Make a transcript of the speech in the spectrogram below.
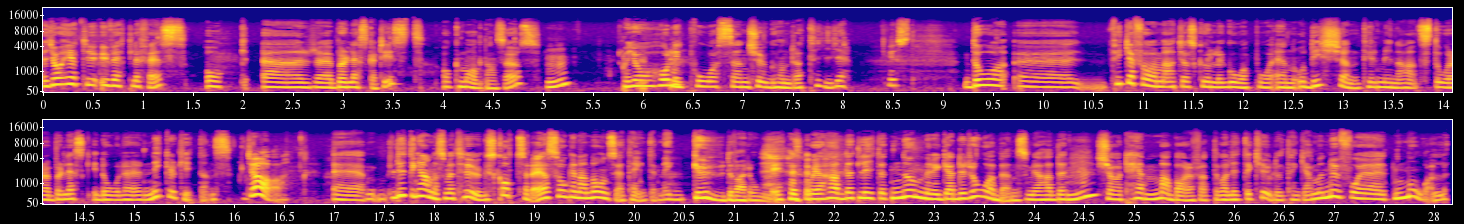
jag heter ju Yvette Lefes och är eh, burleskartist och magdansös. Mm. Och jag har hållit på sedan 2010. Just det. Då eh, fick jag för mig att jag skulle gå på en audition till mina stora burleskidoler Knicker Kittens. Ja, Eh, lite grann som ett hugskott sådär. Jag såg en annons och jag tänkte, men gud vad roligt. och jag hade ett litet nummer i garderoben som jag hade kört hemma bara för att det var lite kul. Och tänkte jag, men nu får jag ett mål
